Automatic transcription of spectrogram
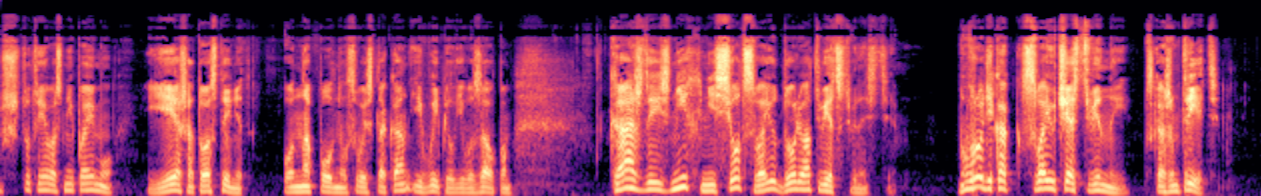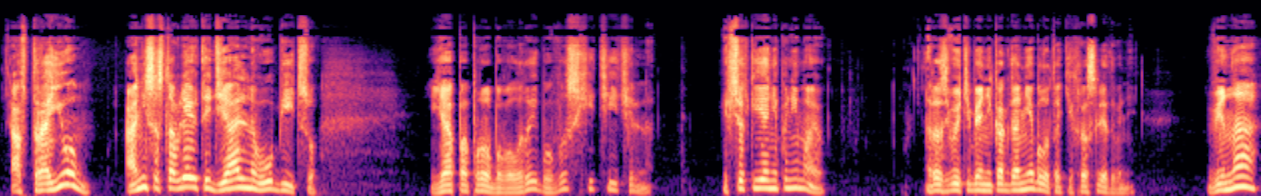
Что-то я вас не пойму. Ешь, а то остынет. Он наполнил свой стакан и выпил его залпом. Каждый из них несет свою долю ответственности. Ну, вроде как свою часть вины, скажем, треть. А втроем они составляют идеального убийцу. Я попробовал рыбу восхитительно. И все-таки я не понимаю. Разве у тебя никогда не было таких расследований? Вина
